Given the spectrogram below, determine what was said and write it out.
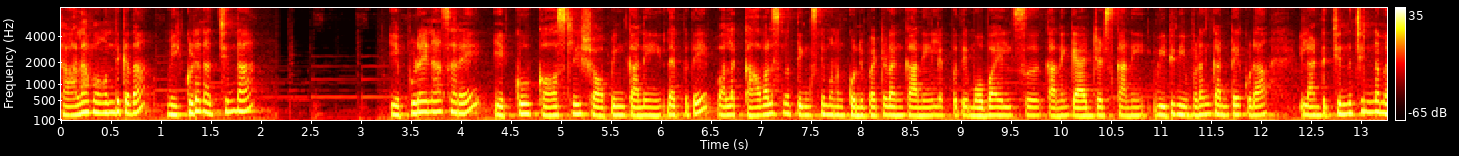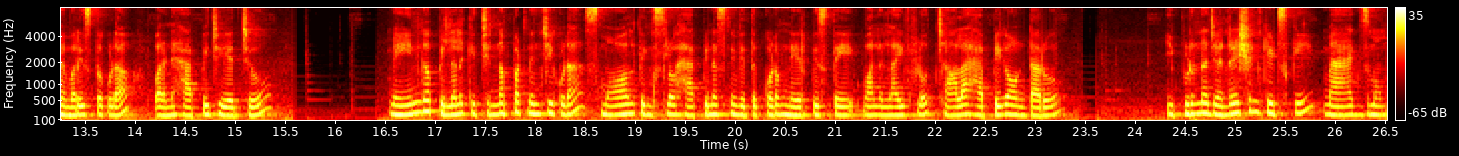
చాలా బాగుంది కదా? మీకు కూడా నచ్చిందా? ఎప్పుడైనా సరే ఎక్కువ కాస్ట్లీ షాపింగ్ కానీ లేకపోతే వాళ్ళకి కావాల్సిన థింగ్స్ని మనం కొనిపెట్టడం కానీ లేకపోతే మొబైల్స్ కానీ గ్యాడ్జెట్స్ కానీ వీటిని ఇవ్వడం కంటే కూడా ఇలాంటి చిన్న చిన్న మెమరీస్తో కూడా వాళ్ళని హ్యాపీ చేయొచ్చు. మెయిన్గా పిల్లలకి చిన్నప్పటి నుంచి కూడా స్మాల్ థింగ్స్లో హ్యాపీనెస్ని వెతుక్కోవడం నేర్పిస్తే వాళ్ళ లైఫ్లో చాలా హ్యాపీగా ఉంటారు. ఇప్పుడున్న జనరేషన్ కిడ్స్కి మ్యాక్సిమం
